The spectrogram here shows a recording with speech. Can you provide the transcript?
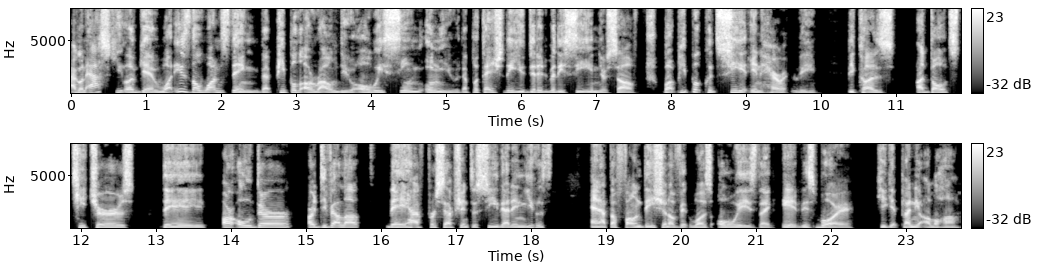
I'm going to ask you again, what is the one thing that people around you always seen in you that potentially you didn't really see in yourself, but people could see it inherently because adults, teachers, they are older, are developed. They have perception to see that in youth. And at the foundation of it was always like, hey, this boy, he get plenty of aloha.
